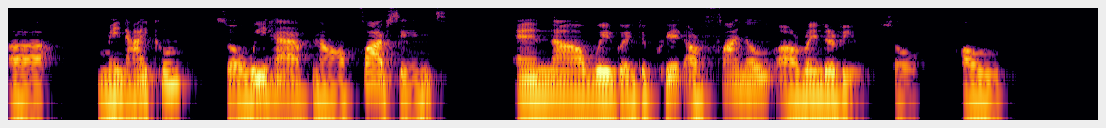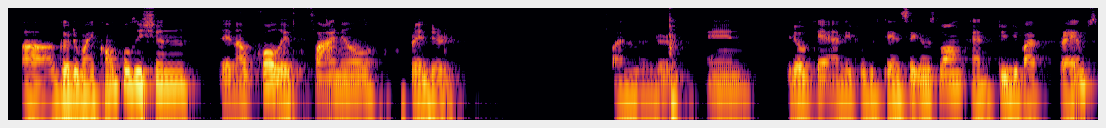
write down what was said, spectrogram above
uh, main icon. So we have now five scenes and now we're going to create our final uh, render view. So I'll uh, go to my composition then I'll call it final render. Final render and hit ok and it will be 10 seconds long and 25 frames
